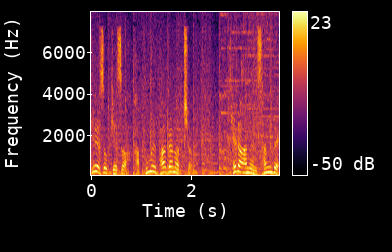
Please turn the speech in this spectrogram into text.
계속해서 아픔을 박아넣죠. 테라하는 상대.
